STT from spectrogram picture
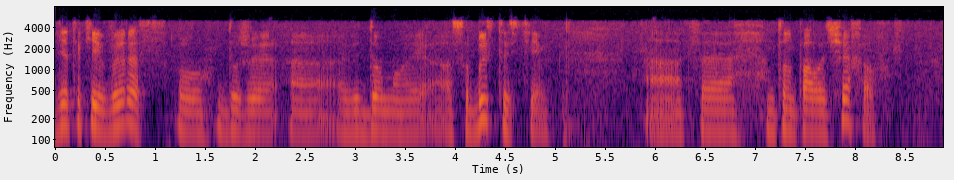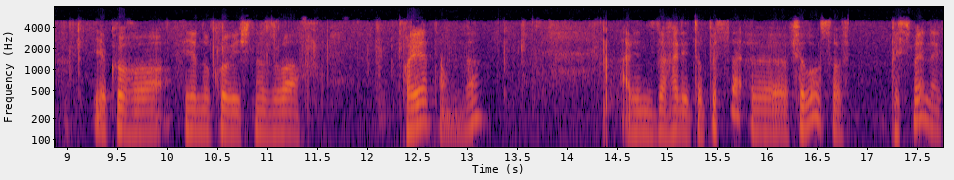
Є такий вираз у дуже е, відомої особистості. Це Антон Павлович Чехов, якого Янукович назвав поетом, да? а він взагалі-то е, філософ, письменник.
